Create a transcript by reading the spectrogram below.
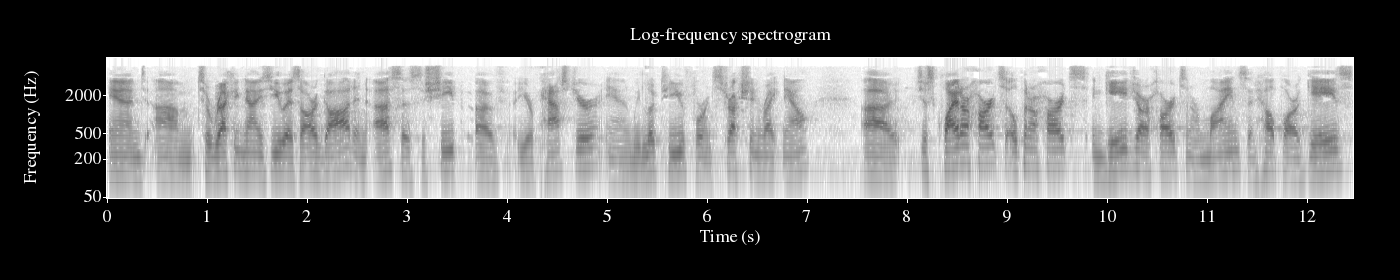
and um, to recognize you as our God and us as the sheep of your pasture, and we look to you for instruction right now. Uh, just quiet our hearts, open our hearts, engage our hearts and our minds, and help our gaze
